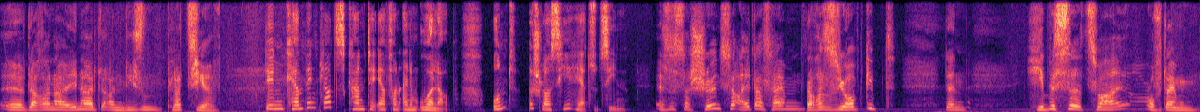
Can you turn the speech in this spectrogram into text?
äh, daran erinnert, an diesen Platz hier. Den Campingplatz kannte er von einem Urlaub und beschloss hierher zu ziehen. Es ist das schönste Altersheim, was es überhaupt gibt. Denn hier bist du zwar auf, deinem,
